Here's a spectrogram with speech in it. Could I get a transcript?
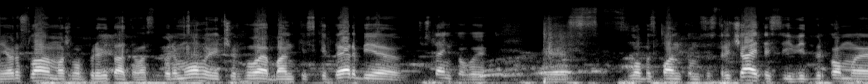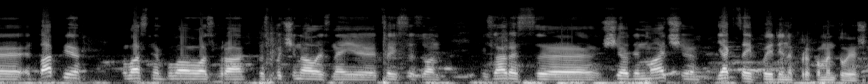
Ярослав, можемо привітати вас з перемогою. Чергове банківське дербі. Частенько ви е, з Лобосбанком зустрічаєтесь і в відбірковому етапі власне була у вас гра. Розпочинали з неї цей сезон. І зараз е, ще один матч. Як цей поєдинок прокоментуєш?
